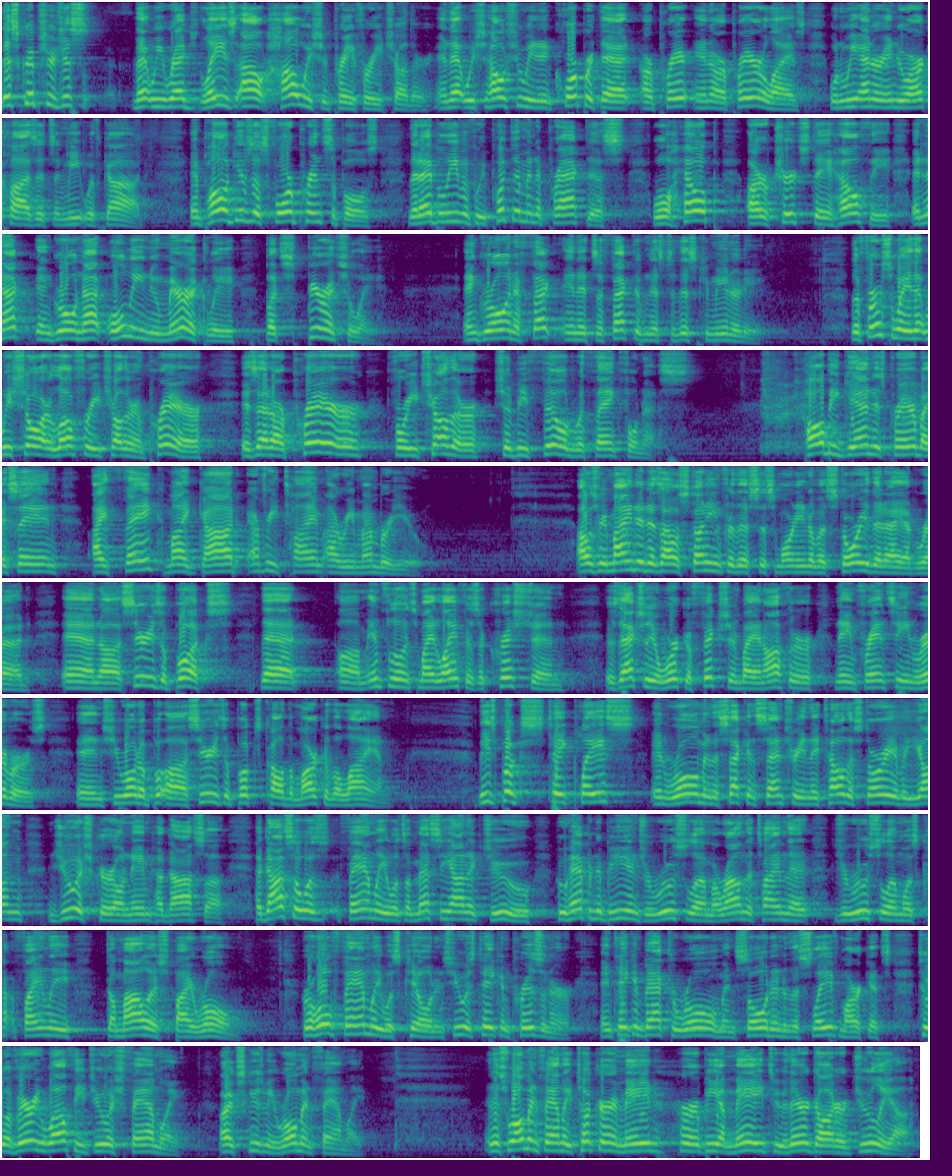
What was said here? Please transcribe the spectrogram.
This scripture just that we read lays out how we should pray for each other and that we should, how should we incorporate that our prayer in our prayer lives when we enter into our closets and meet with God. And Paul gives us four principles that I believe if we put them into practice will help our church stay healthy and not and grow not only numerically but spiritually and grow in effect in its effectiveness to this community. The first way that we show our love for each other in prayer is that our prayer for each other should be filled with thankfulness. Paul began his prayer by saying, I thank my God every time I remember you. I was reminded as I was studying for this this morning of a story that I had read and a series of books that um, influenced my life as a Christian It was actually a work of fiction by an author named Francine Rivers. And she wrote a, a series of books called The Mark of the Lion. These books take place in Rome in the second century, and they tell the story of a young Jewish girl named Hadassah. Hadassah was family was a messianic Jew who happened to be in Jerusalem around the time that Jerusalem was finally demolished by Rome. Her whole family was killed, and she was taken prisoner and taken back to Rome and sold into the slave markets to a very wealthy Jewish family, or excuse me, Roman family. This Roman family took her and made her be a maid to their daughter Julia.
